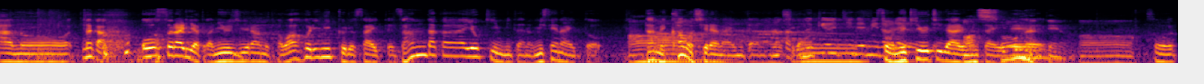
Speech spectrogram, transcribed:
あのなんかオーストラリアとかニュージーランドとかワーホリに来る際って残高預金みたいなの見せないとダメかもしれないみたいな話が抜き打ちで見そうられる抜き打ちであるあみたいそうなんや。ってんでやあそう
